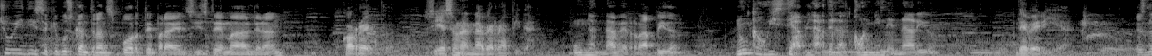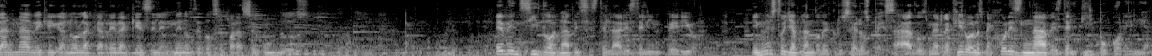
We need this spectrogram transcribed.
Chui dice que buscan transporte para el sistema Alderán. Correcto. Si es una nave rápida. ¿Una nave rápida? ¿Nunca oíste hablar del halcón milenario? Debería. Es la nave que ganó la carrera Kessel en menos de 12 parasegundos. He vencido a naves estelares del Imperio. Y no estoy hablando de cruceros pesados, me refiero a las mejores naves del tipo Corellian.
